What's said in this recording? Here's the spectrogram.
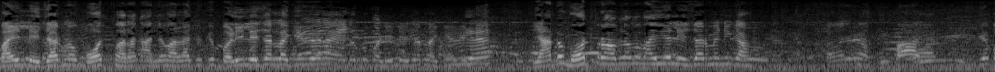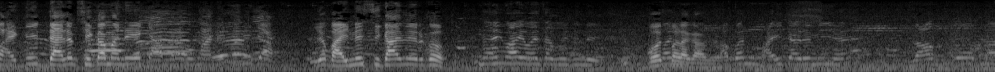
भाई लेजर में बहुत फ़र्क आने वाला है क्योंकि बड़ी लेजर लगी हुई है ना। ये देखो बड़ी लेजर लगी हुई है। यहाँ पे बहुत प्रॉब्लम है भाई ये लेजर में नहीं क्या? समझ रहे हो? ये भाई के डायलॉग सीखा मैंने ये कैमरा घुमाने का नहीं क्या? ये भाई ने सिखाया मेरे को। नहीं भाई वैसा कुछ नहीं। बहुत बड़ा काम है। अपन भाईचारे में ही है। ब्लॉग तो अपना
